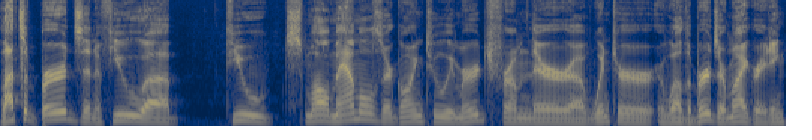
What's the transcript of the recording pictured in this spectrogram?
lots of birds and a few. Uh, few small mammals are going to emerge from their uh, winter. Well, the birds are migrating.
